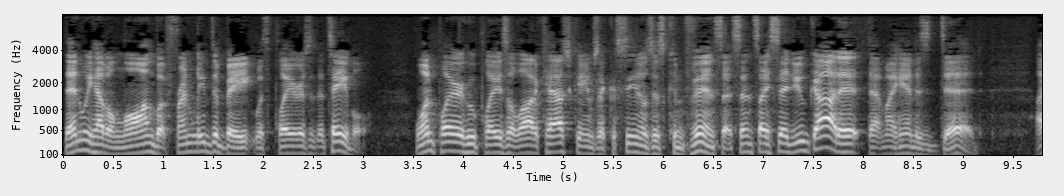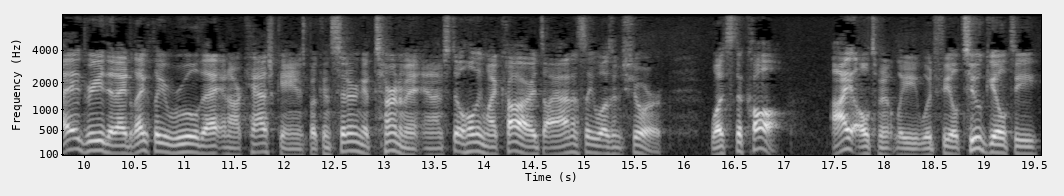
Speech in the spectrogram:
Then we have a long but friendly debate with players at the table. One player who plays a lot of cash games at casinos is convinced that since I said you got it, that my hand is dead. I agree that I'd likely rule that in our cash games, but considering a tournament and I'm still holding my cards, I honestly wasn't sure. What's the call? I ultimately would feel too guilty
